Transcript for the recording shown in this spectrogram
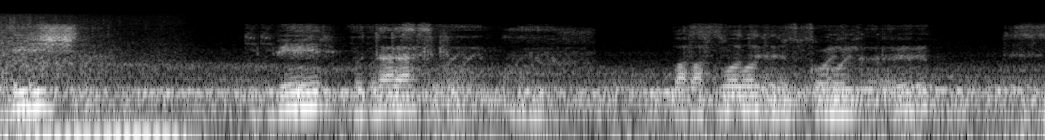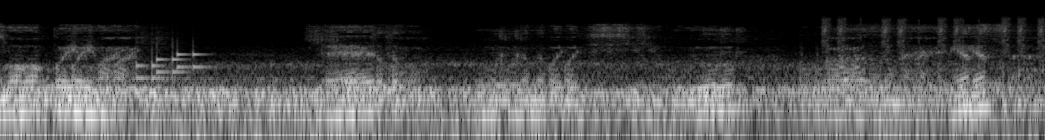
Отлично. Теперь вытаскиваем куюр. Посмотрим, сколько рыб ты смог поймать. Для этого нужно поднести куюр в указанное место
